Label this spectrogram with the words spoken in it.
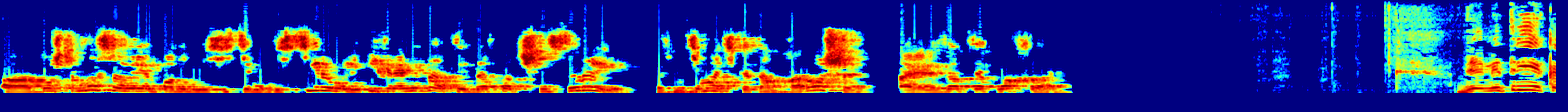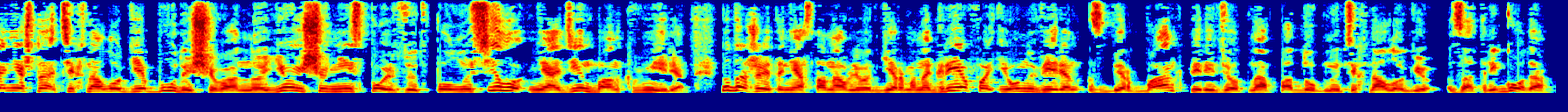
а, то, что мы в свое время подобные системы тестировали, их реализации достаточно сырые. То есть математика там хорошая, а реализация плохая. Биометрия, конечно, технология будущего, но ее еще не использует в полную силу ни один банк в мире. Но даже это не останавливает Германа Грефа, и он уверен, Сбербанк перейдет на подобную технологию за три года.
